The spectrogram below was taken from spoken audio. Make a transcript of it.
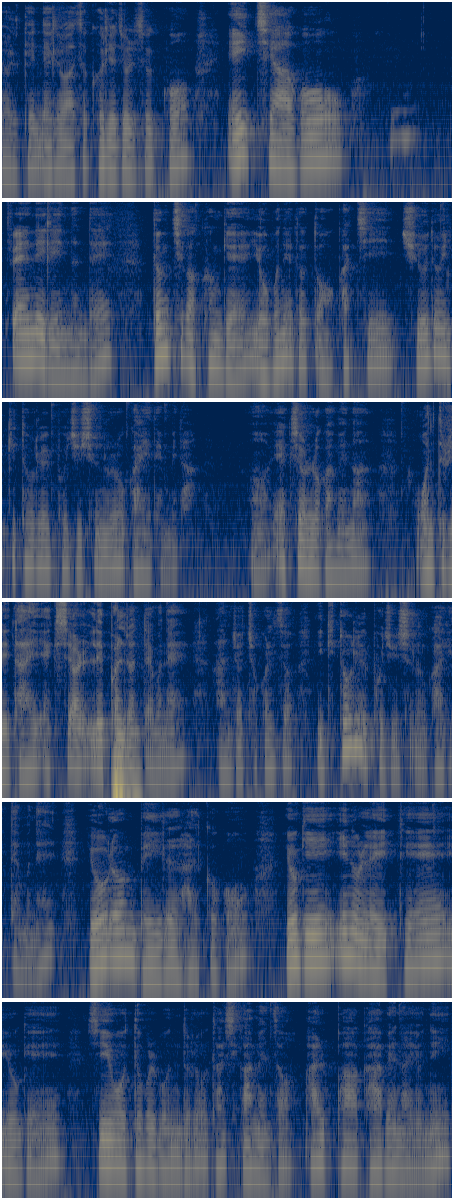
이렇게 내려와서 그려줄 수 있고 H하고 페닐이 있는데 덩치가 큰 게 요번에도 똑같이 pseudo equatorial position으로 가야 됩니다. 어, 액션로 가면은 1,3-diaxial repulsion 때문에 안 좋죠. 그래서 equatorial position으로 가기 때문에 요런 배열을 할 거고 여기 enolate에 요게 CO 더블 본드로 다시 가면서 알파 anion이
